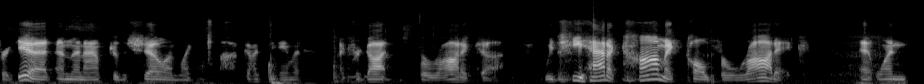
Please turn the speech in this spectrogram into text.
forget, and then after the show, I'm like, oh, God damn it, I forgot Verotica, which he had a comic called Verotik at one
